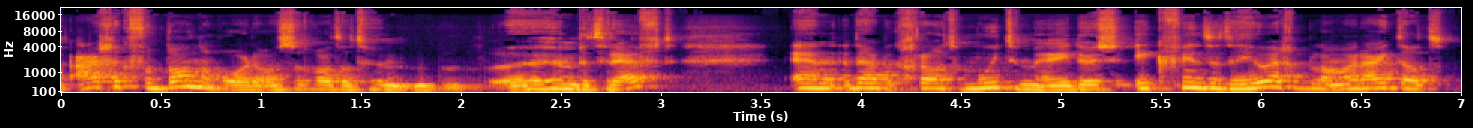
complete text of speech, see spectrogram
eigenlijk verbannen worden als het, wat het hun, uh, hun betreft. En daar heb ik grote moeite mee. Dus ik vind het heel erg belangrijk dat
